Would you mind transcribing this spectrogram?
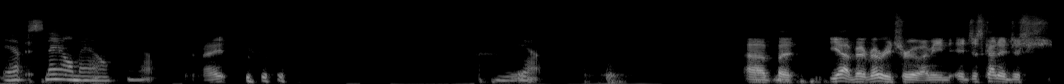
yep, snail mail. Yep. Right yeah. Uh, but yeah, very, very true. I mean, it just kind of just sh-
